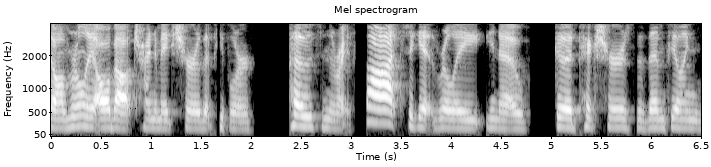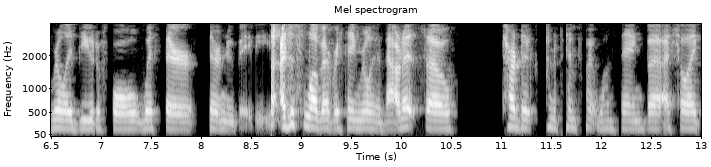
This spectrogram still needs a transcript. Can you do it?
So I'm really all about trying to make sure that people are posed in the right spot to get really, you know, good pictures of them feeling really beautiful with their their new baby. I just love everything really about it. So it's hard to kind of pinpoint one thing, but I feel like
